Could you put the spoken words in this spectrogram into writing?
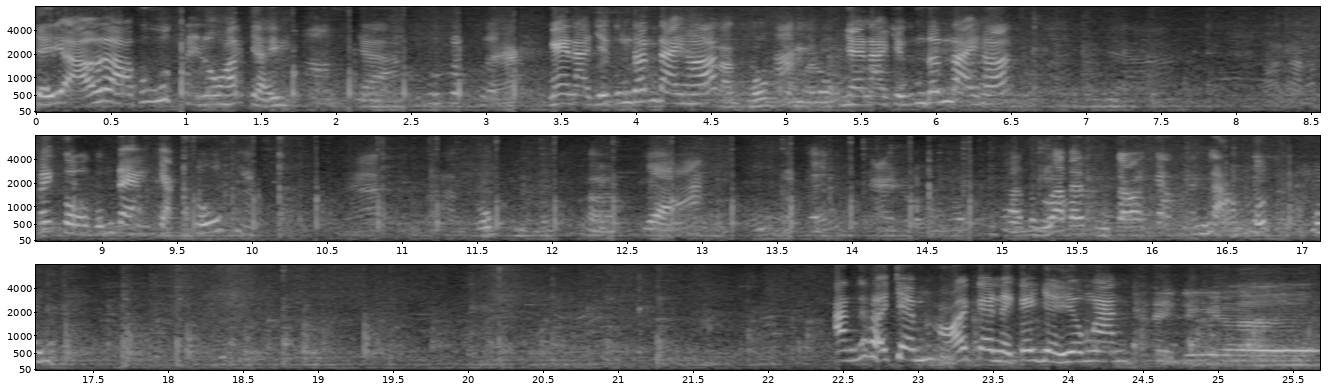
Chị ở à, phú quốc này luôn hả chị? Dạ phú quốc này. Ngày nào chị cũng đến đây hết. Ngày nào chị cũng đến đây hết. Mấy cô cũng đang chặt thuốc nè. Thuốc. Mà dạ à, mình qua đây mình coi các bạn làm thuốc. Anh có thể cho em hỏi cây này cây gì không anh? Này đi ờ,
